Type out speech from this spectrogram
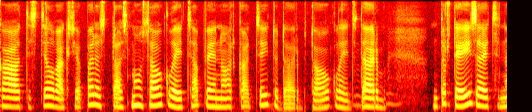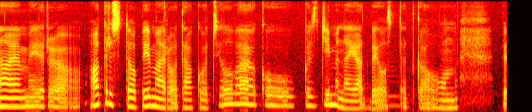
kā tas cilvēks, jo parasti tās mūsu auklītes apvieno ar kādu citu darbu, to auklītes darbu. Un tur tie izaicinājumi ir atrast to piemērotāko cilvēku, kas ģimenei atbilst. Atkal. Un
